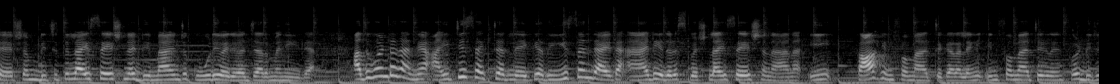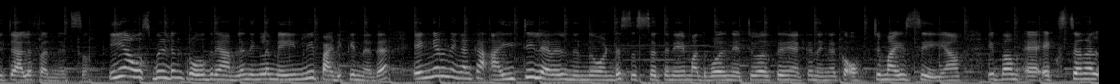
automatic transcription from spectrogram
ശേഷം ഡിജിറ്റലൈസേഷന്റെ ഡിമാൻഡ് കൂടി വരിക ജർമ്മനിയിൽ അതുകൊണ്ട് തന്നെ ഐ ടി സെക്ടറിലേക്ക് റീസെന്റ് ആയിട്ട് ആഡ് ചെയ്തൊരു സ്പെഷ്യലൈസേഷൻ ആണ് ഈ ഫാഹ് ഇൻഫോമാറ്റിക്കർ അല്ലെങ്കിൽ ഇൻഫോമാറ്റിക്കർ ഇൻഫോ ഡിജിറ്റൽ ഫർനെറ്റ്സും ഈ ഹൗസ് ബിൽഡിംഗ് പ്രോഗ്രാമിൽ നിങ്ങൾ മെയിൻലി പഠിക്കുന്നത് എങ്ങനെ നിങ്ങൾക്ക് ഐ ടി ലെവലിൽ നിന്നുകൊണ്ട് സിസ്റ്റത്തിനെയും അതുപോലെ നെറ്റ്വർക്കിനെയും ഒക്കെ നിങ്ങൾക്ക് ഒപ്റ്റിമൈസ് ചെയ്യാം. ഇപ്പം എക്സ്റ്റേണൽ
